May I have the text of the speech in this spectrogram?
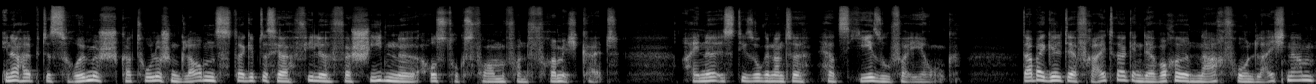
Innerhalb des römisch-katholischen Glaubens, da gibt es ja viele verschiedene Ausdrucksformen von Frömmigkeit. Eine ist die sogenannte Herz-Jesu-Verehrung. Dabei gilt der Freitag in der Woche nach Frohen Leichnam,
